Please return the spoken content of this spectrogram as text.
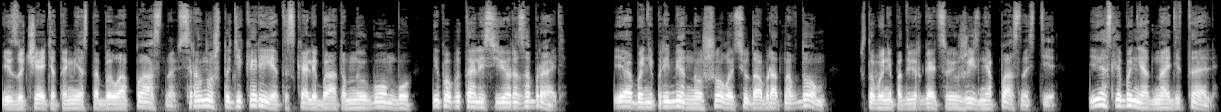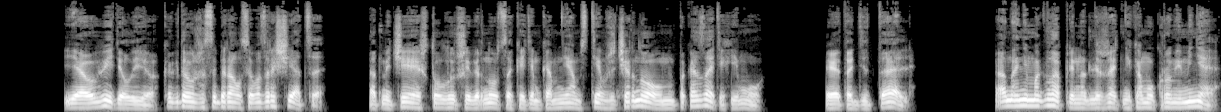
Изучать это место было опасно, все равно, что дикари отыскали бы атомную бомбу и попытались ее разобрать. Я бы непременно ушел отсюда обратно в дом, чтобы не подвергать свою жизнь опасности, если бы не одна деталь. Я увидел ее, когда уже собирался возвращаться, отмечая, что лучше вернуться к этим камням с тем же Черновым и показать их ему. Эта деталь... Она не могла принадлежать никому, кроме меня.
